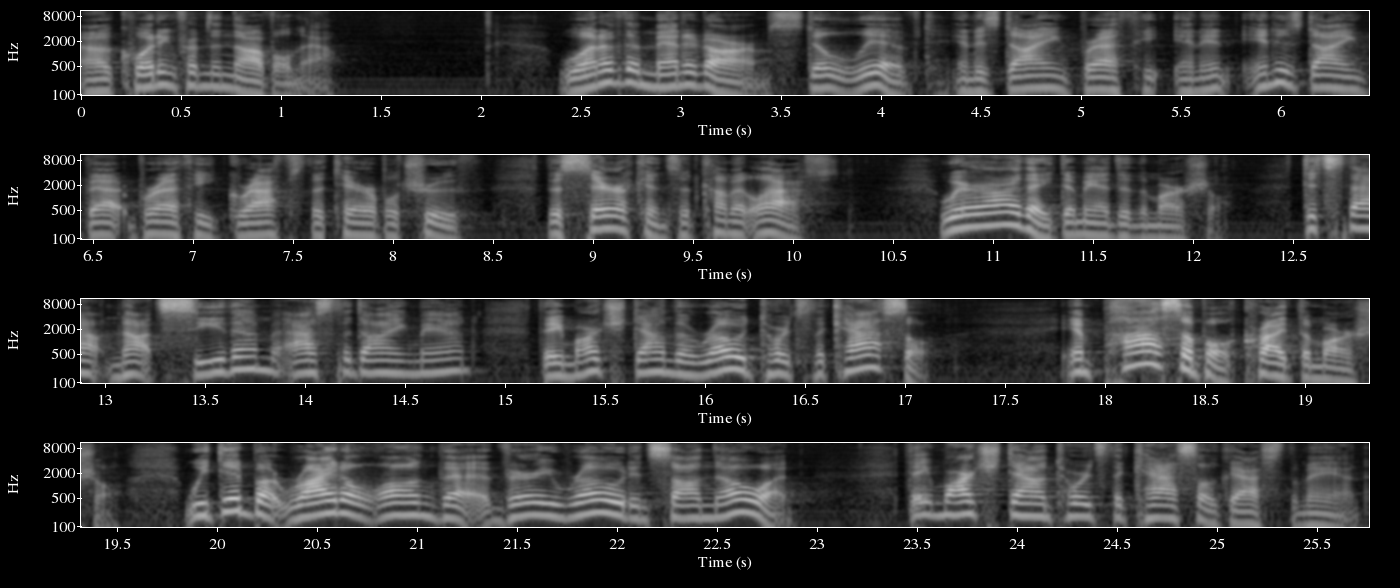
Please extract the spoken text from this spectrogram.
Uh, quoting from the novel now. One of the men at arms still lived. In his dying breath, he, and in, in his dying breath, he grasped the terrible truth. The Saracens had come at last. Where are they? demanded the marshal. Didst thou not see them? asked the dying man. They marched down the road towards the castle. Impossible, cried the marshal. We did but ride along that very road and saw no one. They marched down towards the castle, gasped the man.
